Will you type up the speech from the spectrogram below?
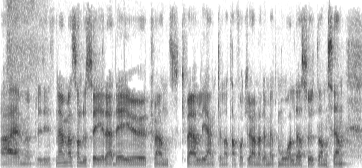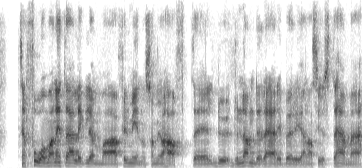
Nej men precis. Nej men som du säger det är ju Trents kväll egentligen att han får kröna det med ett mål dessutom. Sen, sen får man inte heller glömma Firmino som jag har haft, eh, du, du nämnde det här i början, alltså just det här med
